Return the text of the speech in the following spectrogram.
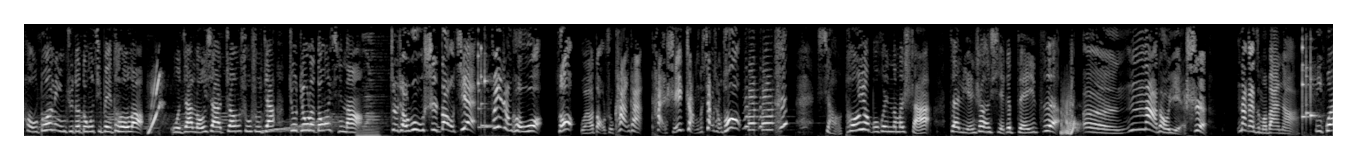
好多邻居的东西被偷了。我家楼下张叔叔家就丢了东西呢，这叫入室盗窃，非常可恶。走，我要到处看看，看谁长得像小偷。哼，小偷又不会那么傻，在脸上写个贼字。嗯，那倒也是。那该怎么办呢？你关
